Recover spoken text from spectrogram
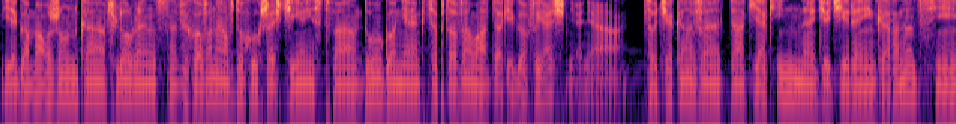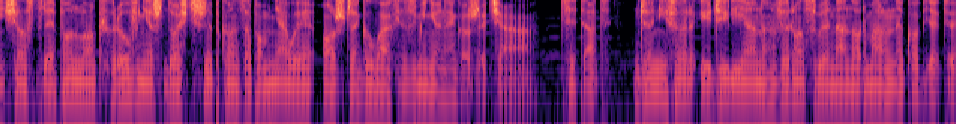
jego małżonka, Florence, wychowana w duchu chrześcijaństwa, długo nie akceptowała takiego wyjaśnienia. Co ciekawe, tak jak inne dzieci reinkarnacji, siostry Pollock również dość szybko zapomniały o szczegółach zmienionego życia. Cytat. Jennifer i Gillian wyrosły na normalne kobiety.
